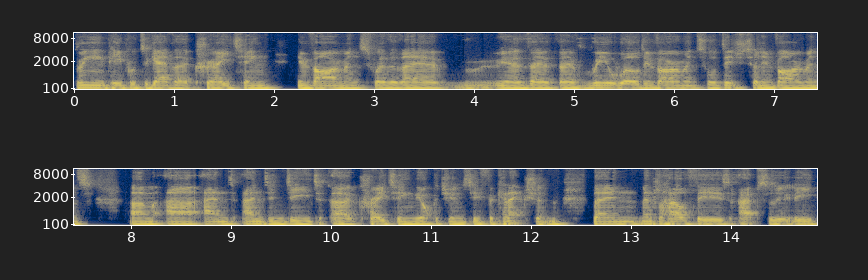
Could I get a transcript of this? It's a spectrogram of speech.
bringing people together, creating environments, whether they're you know they're, they're real world environments or digital environments, um, uh, and and indeed uh, creating the opportunity for connection, then mental health is absolutely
